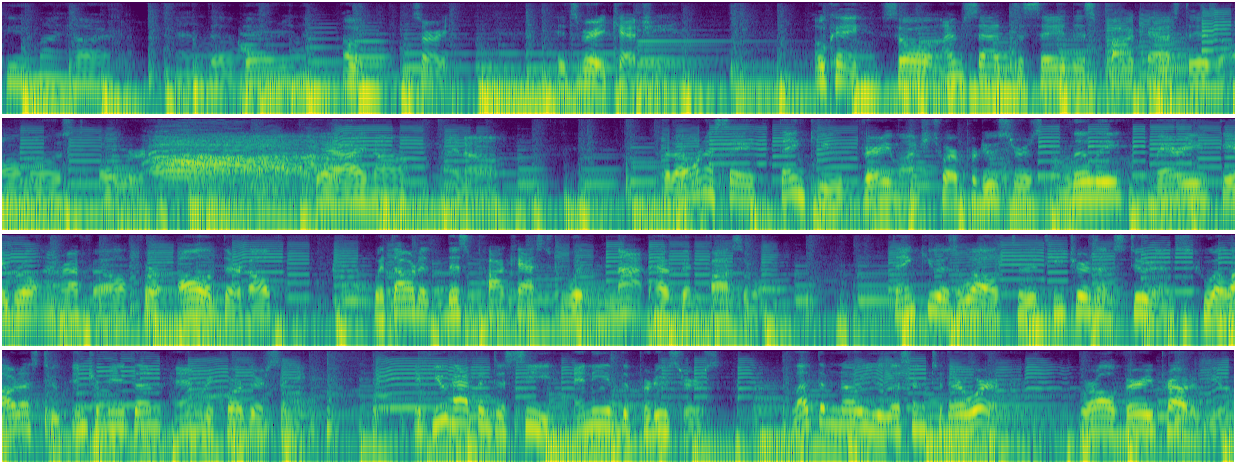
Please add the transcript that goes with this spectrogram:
I gave you my heart, and the very ni- oh, sorry, it's very catchy. Okay, so I'm sad to say this podcast is almost over. Yeah, I know, I know. But I want to say thank you very much to our producers Lily, Mary, Gabriel, and Raphael for all of their help. Without it, this podcast would not have been possible. Thank you as well to the teachers and students who allowed us to interview them and record their singing. If you happen to see any of the producers, let them know you listened to their work. We're all very proud of you.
